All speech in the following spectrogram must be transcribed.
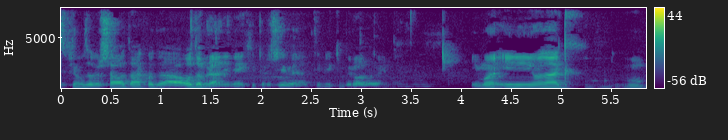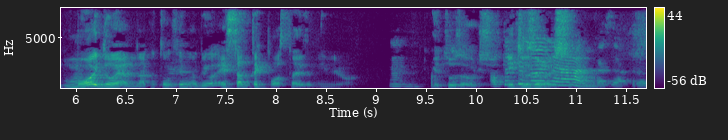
film završava tako da odabrani neki prežive na tim nekim brodovima. I, moj, I onak, moj dojam nakon tog filma je bio, e sad tek postaje zanimljivo. Mm. I tu završi. Ali to I je završi. arka zapravo.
